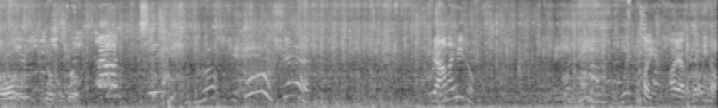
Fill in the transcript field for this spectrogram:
어, 진짜 쉣. 우리 아나 힐 좀. 세상에. 아, 야, 보이다.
